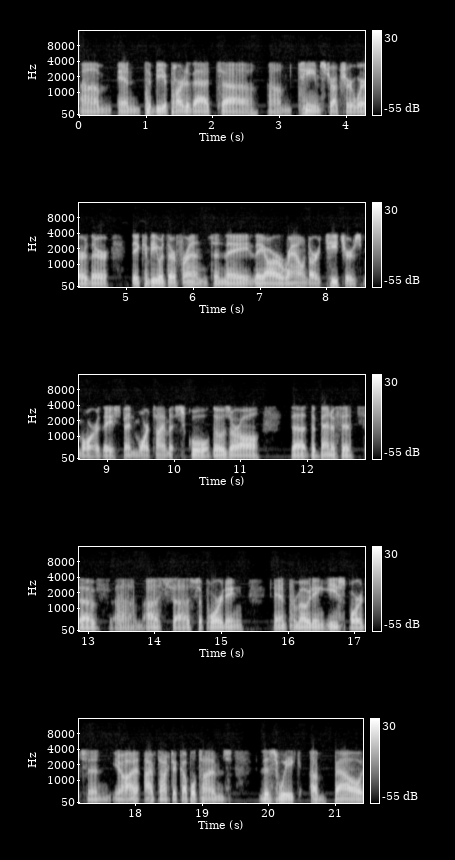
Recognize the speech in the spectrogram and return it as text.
um, and to be a part of that uh, um, team structure where they're they compete with their friends and they they are around our teachers more. They spend more time at school. Those are all the the benefits of um, us uh, supporting and promoting esports. And you know, I, I've talked a couple times this week about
